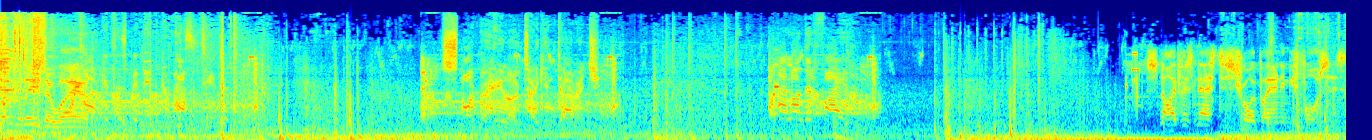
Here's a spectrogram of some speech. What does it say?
One razor wire. Target has been incapacitated. Sniper helo taking damage. I'm under fire. Sniper's nest destroyed by enemy forces.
